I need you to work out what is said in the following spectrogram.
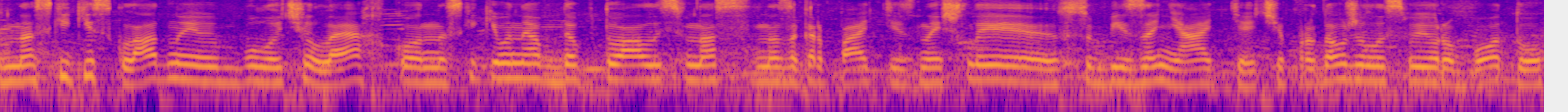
наскільки складно було чи легко, наскільки вони адаптувалися в нас на Закарпатті, знайшли собі заняття чи продовжили свою роботу.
